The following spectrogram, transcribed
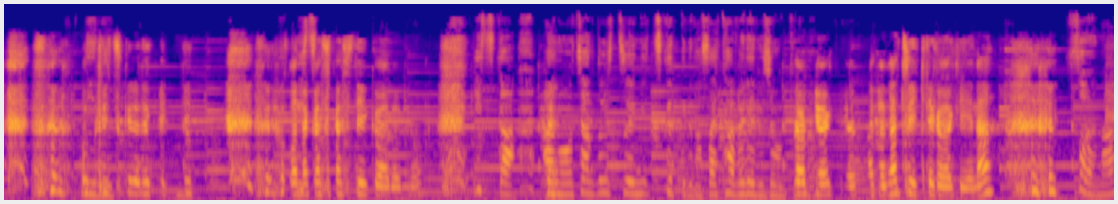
送りつけるだけ。お腹空かしていくわ、どんどん。いつかあのちゃんと普通に作ってください食べれる状況で。また夏に来てくだけいいな。そうやな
